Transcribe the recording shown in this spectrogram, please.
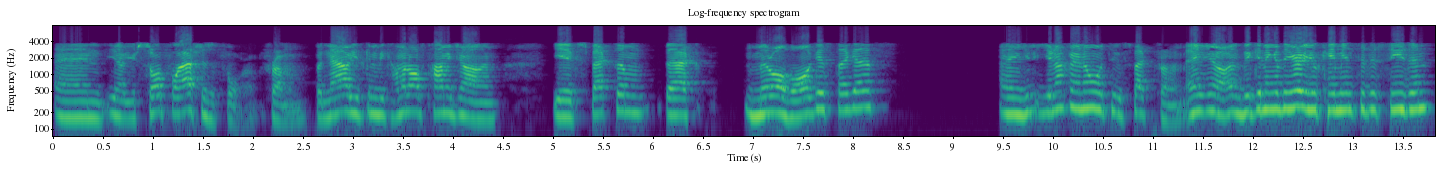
And, you know, you saw flashes for him, from him. But now he's going to be coming off Tommy John. You expect him back middle of August, I guess and you're not going to know what to expect from him. And you know, in the beginning of the year, you came into the season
